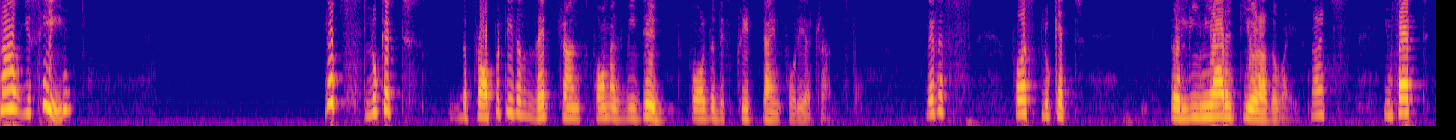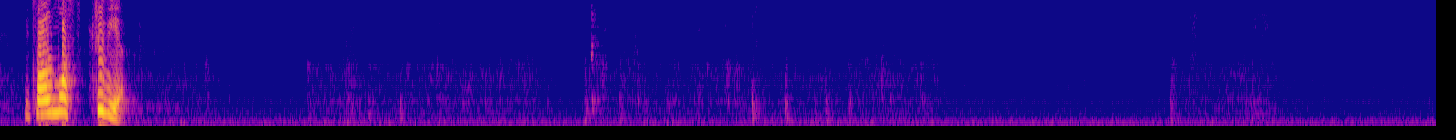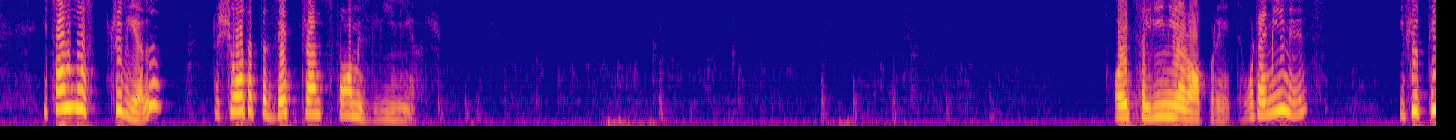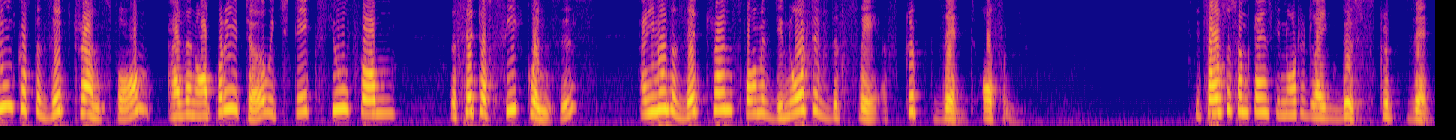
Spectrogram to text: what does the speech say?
Now, you see let us look at the properties of the Z transform as we did for the discrete time Fourier transform. Let us first look at the linearity or otherwise. Now, it is in fact, it is almost trivial. Almost trivial to show that the Z transform is linear. or it is a linear operator. What I mean is, if you think of the Z transform as an operator which takes you from the set of sequences and you know the Z transform is denoted this way a script Z often. It is also sometimes denoted like this script Z.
